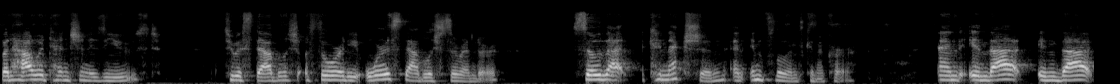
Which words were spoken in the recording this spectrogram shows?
but how attention is used to establish authority or establish surrender so that connection and influence can occur. And in that in that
